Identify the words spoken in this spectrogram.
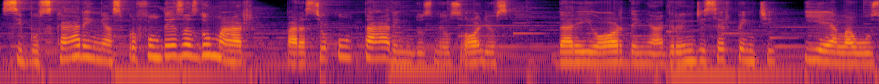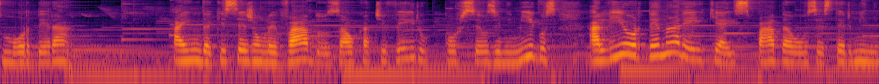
Se buscarem as profundezas do mar para se ocultarem dos meus olhos, darei ordem à grande serpente e ela os morderá. Ainda que sejam levados ao cativeiro por seus inimigos, ali ordenarei que a espada os extermine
